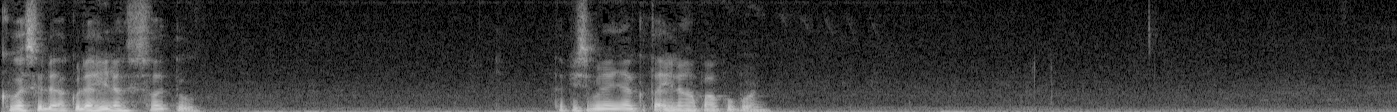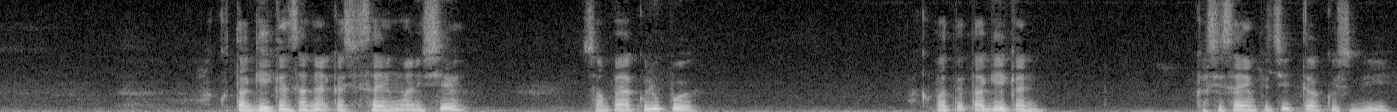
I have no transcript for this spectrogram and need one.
aku rasa dah aku dah hilang sesuatu. Tapi sebenarnya aku tak hilang apa-apa pun. Aku tagihkan sangat kasih sayang manusia sampai aku lupa. Aku patut tagihkan kasih sayang pencipta aku sendiri.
